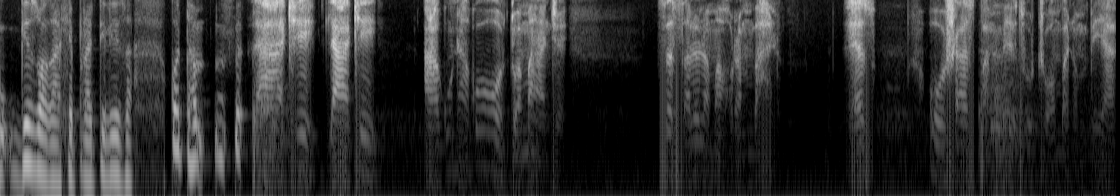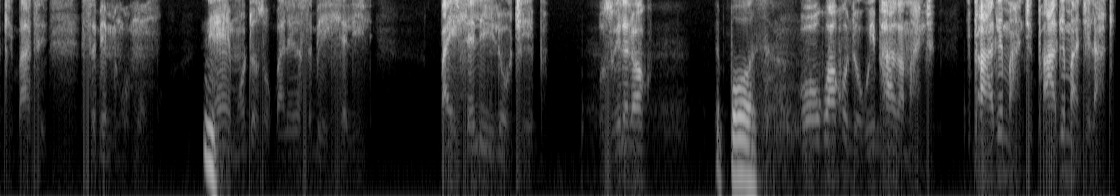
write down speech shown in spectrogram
ngizwa kahle Bradeliza kodwa m- lakhe lakhe akunakodwa manje. Sesisalelwa amahora ambalo yezwa oshaya sibhamu bethu ujomba nompi yakhe bathi sebemi ngomumo. Nemoto zokubaleka sebeyihlelile. Bayihlelile ojipa uzwile lokho? Boza okwakho nje ukuyiphaka manje. Iphake manje iphake manje lakhe.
